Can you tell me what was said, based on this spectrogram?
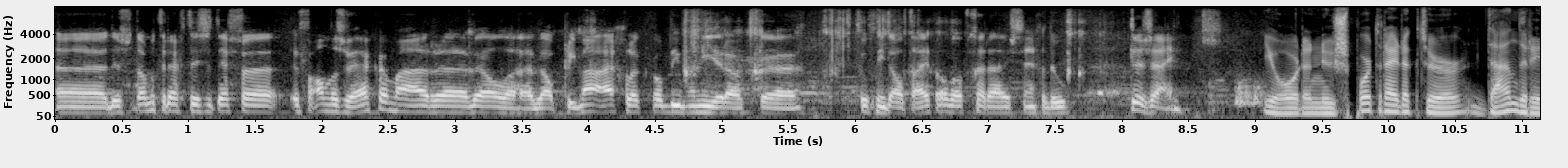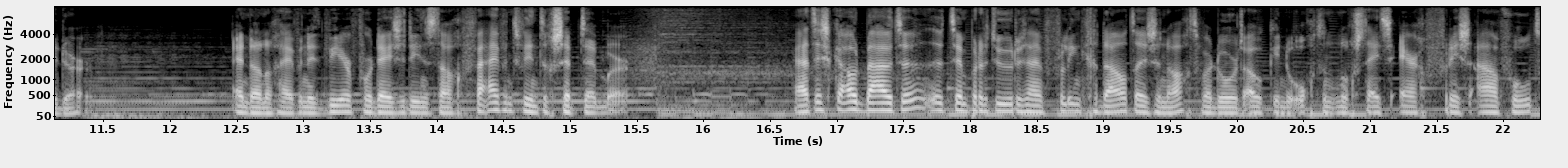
Uh, dus wat dat betreft is het even, even anders werken, maar uh, wel, uh, wel prima eigenlijk op die manier ook. hoeft niet altijd al dat gereisd en gedoe te zijn. Je hoorde nu sportredacteur Daan de Ridder. En dan nog even het weer voor deze dinsdag 25 september. Het is koud buiten. De temperaturen zijn flink gedaald deze nacht, waardoor het ook in de ochtend nog steeds erg fris aanvoelt.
